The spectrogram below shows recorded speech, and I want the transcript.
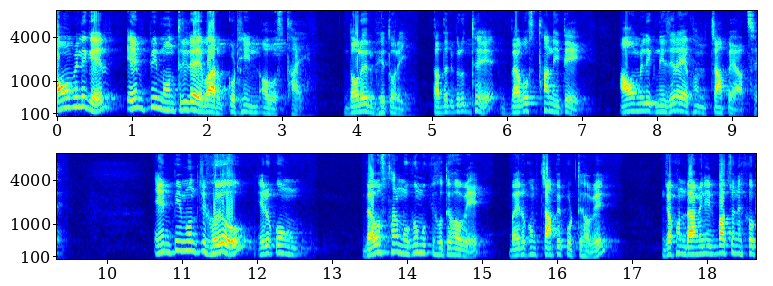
আওয়ামী লীগের এমপি মন্ত্রীরা এবার কঠিন অবস্থায়। দলের ভেতরেই তাদের বিরুদ্ধে ব্যবস্থা নিতে আওয়ামী লীগ নিজেরাই এখন চাপে আছে। এমপি মন্ত্রী হয়েও এরকম ব্যবস্থার মুখোমুখি হতে হবে বা এরকম চাপে পড়তে হবে। যখন ডামি নির্বাচনে খুব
